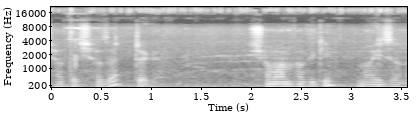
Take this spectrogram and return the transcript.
সাতাশ হাজার টাকা। সমান হবে কি? নয় জন।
